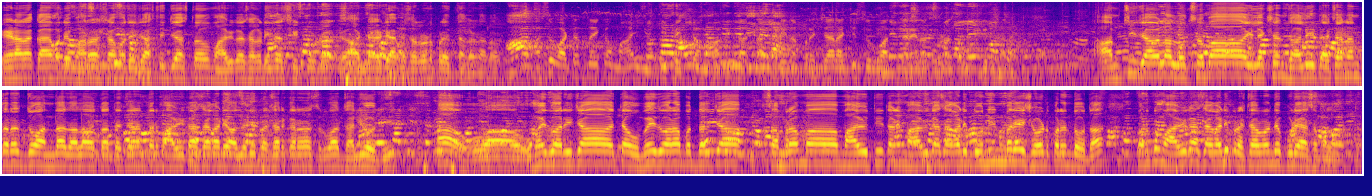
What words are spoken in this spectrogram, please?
येणाऱ्या काळामध्ये महाराष्ट्रामध्ये जास्तीत जास्त महाविकास आघाडीचा सीट आणण्यासाठी आम्ही सर्वांना प्रयत्न करणार आहोत. असं वाटत नाही का महायुतीपेक्षा महाविकास आघाडीला प्रचाराची सुरुवात करायला थोडासा उशीर झाला. आमची ज्यावेळेला लोकसभा इलेक्शन झाली त्याच्यानंतरच जो अंदाज आला होता त्याच्यानंतर महाविकास आघाडी ऑलरेडी प्रचार करायला सुरुवात झाली होती. हां उमेदवारीच्या त्या उमेदवाराबद्दलच्या संभ्रम महायुतीत आणि महाविकास आघाडी दोन्हींमध्ये शेवटपर्यंत होता. परंतु महाविकास आघाडी प्रचारामध्ये पुढे असं मला वाटतं.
